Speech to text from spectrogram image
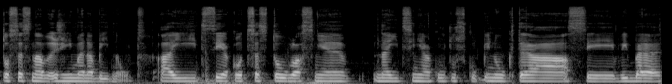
to se snažíme nabídnout a jít si jako cestou vlastně najít si nějakou tu skupinu, která si vybere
